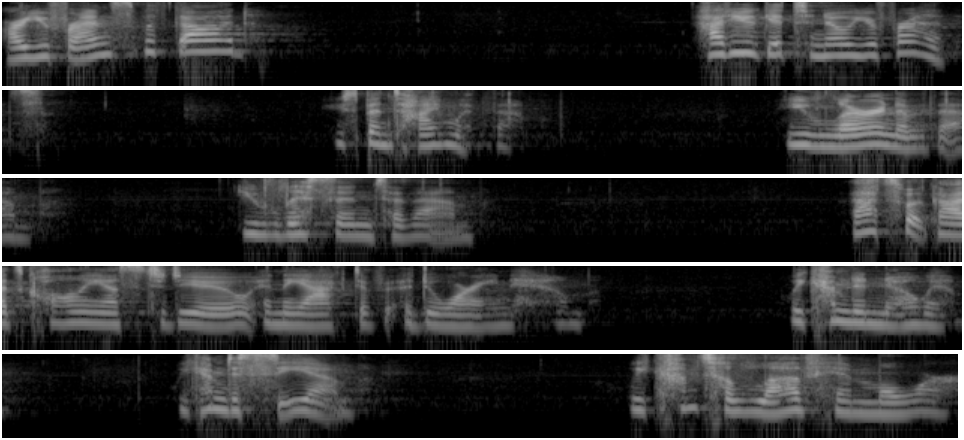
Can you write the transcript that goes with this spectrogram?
Are you friends with God? How do you get to know your friends? You spend time with them, you learn of them, you listen to them. That's what God's calling us to do in the act of adoring Him. We come to know Him, we come to see Him, we come to love Him more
